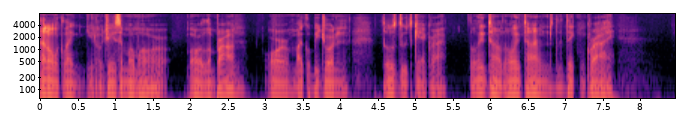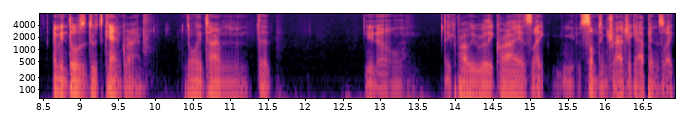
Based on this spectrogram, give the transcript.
I don't look like you know Jason Momoa or, or LeBron or Michael B. Jordan. Those dudes can't cry. The only time, the only times that they can cry, I mean, those dudes can cry. The only time that you know they could probably really cry is like something tragic happens, like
